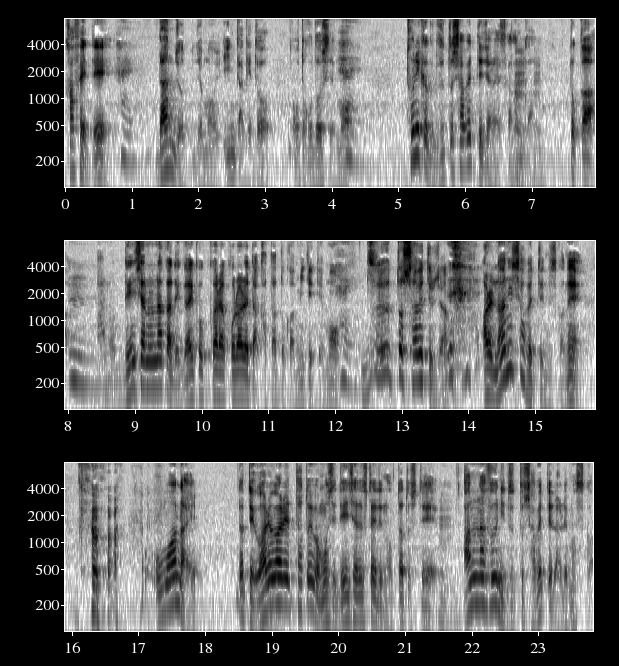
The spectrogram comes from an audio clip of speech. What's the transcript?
カフェではい。男女でもいいんだけど男同士でも、はいとにかくずっと喋ってるじゃないですかなんか、うんうん。とか、うん。あの電車の中で外国から来られた方とか見てても、はい。ずーっと喋ってるじゃん。あれ何喋ってんですかね？思わない？だって我々例えばもし電車で2人で乗ったとして、うん。あんな風にずっと喋ってられますか？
